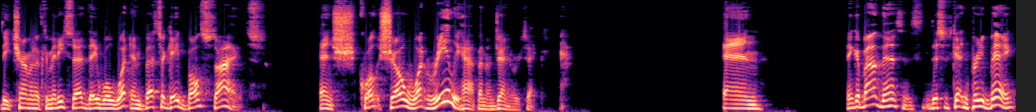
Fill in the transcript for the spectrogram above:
the chairman of the committee, said they will what investigate both sides and sh- quote show what really happened on January 6th. And Think about this. This is getting pretty big.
